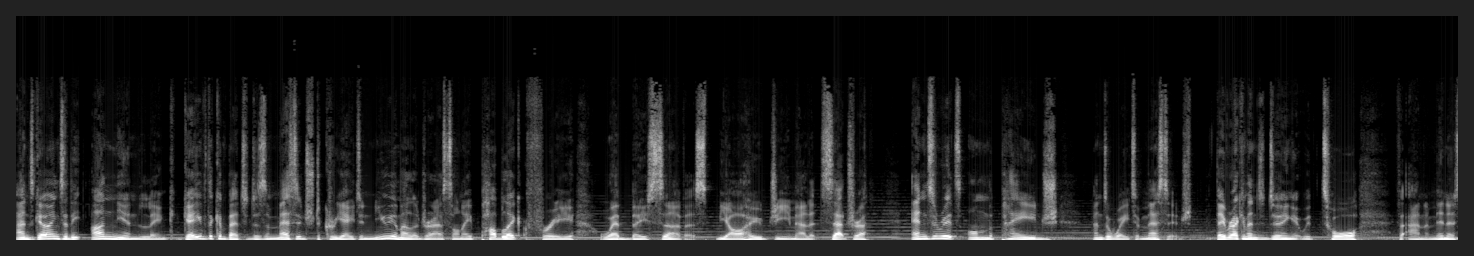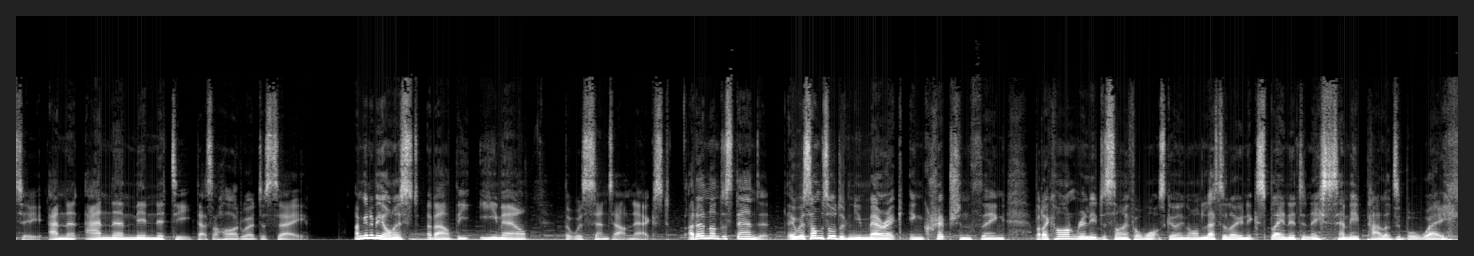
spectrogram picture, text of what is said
And going to the Onion link gave the competitors a message to create a new email address on a public, free, web based service, Yahoo, Gmail, etc. Enter it on the page and await a message. They recommended doing it with Tor for anonymity. And anonymity, that's a hard word to say. I'm going to be honest about the email that was sent out next. I don't understand it. It was some sort of numeric encryption thing, but I can't really decipher what's going on, let alone explain it in a semi palatable way.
